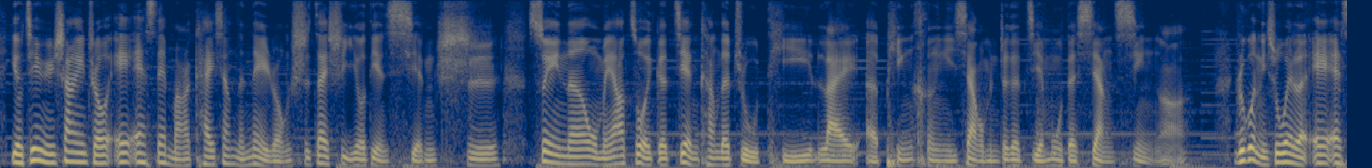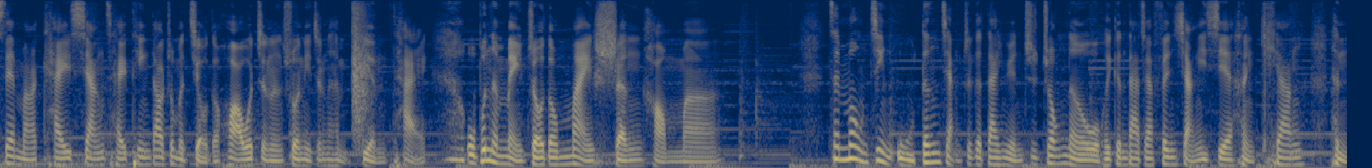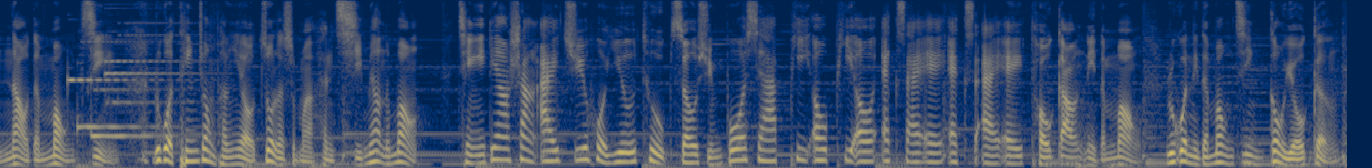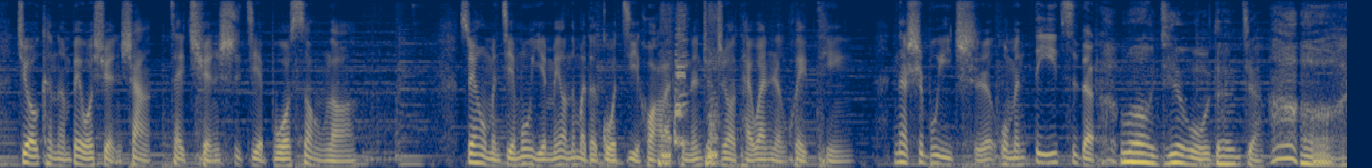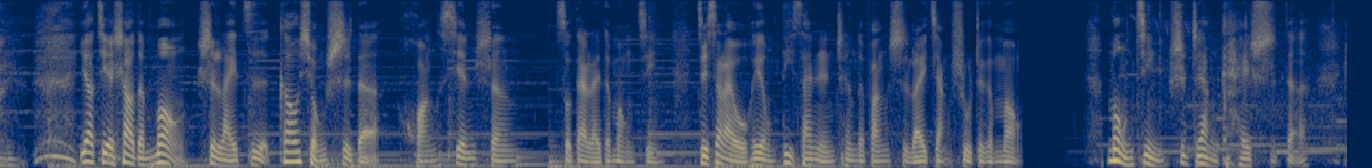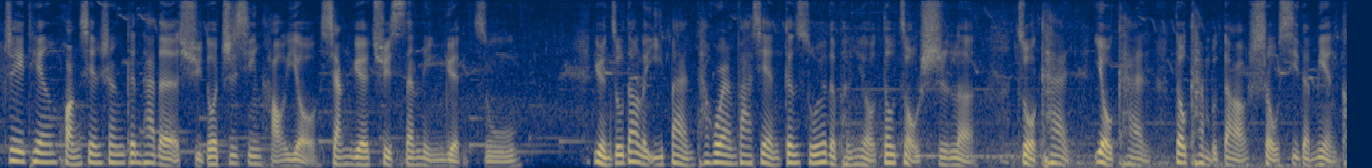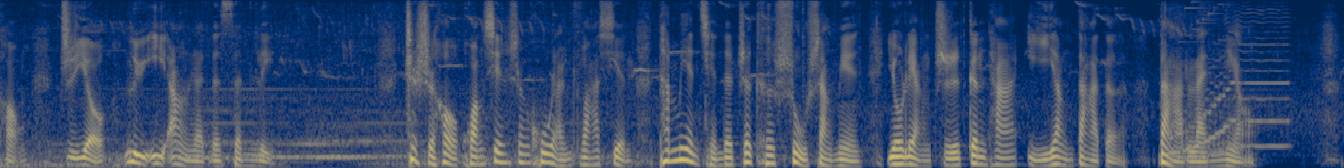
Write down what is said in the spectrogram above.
有鉴于上一周 ASMR 开箱的内容实在是有点咸湿，所以呢，我们要做一个健康的主题来呃平衡一下我们这个节目的向性啊。如果你是为了 ASMR 开箱才听到这么久的话，我只能说你真的很变态。我不能每周都卖声好吗？在梦境五灯奖这个单元之中呢，我会跟大家分享一些很锵、很闹的梦境。如果听众朋友做了什么很奇妙的梦，请一定要上 IG 或 YouTube 搜寻波虾 P O P O X I A X I A 投稿你的梦。如果你的梦境够有梗，就有可能被我选上，在全世界播送了。虽然我们节目也没有那么的国际化了，可能就只有台湾人会听。那事不宜迟，我们第一次的梦境五灯奖，要介绍的梦是来自高雄市的黄先生所带来的梦境。接下来我会用第三人称的方式来讲述这个梦。梦境是这样开始的：这一天，黄先生跟他的许多知心好友相约去森林远足。远足到了一半，他忽然发现跟所有的朋友都走失了，左看右看都看不到熟悉的面孔，只有绿意盎然的森林。这时候，黄先生忽然发现，他面前的这棵树上面有两只跟他一样大的大蓝鸟。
